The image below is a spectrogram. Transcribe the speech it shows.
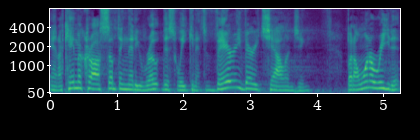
And I came across something that he wrote this week, and it's very, very challenging. But I want to read it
